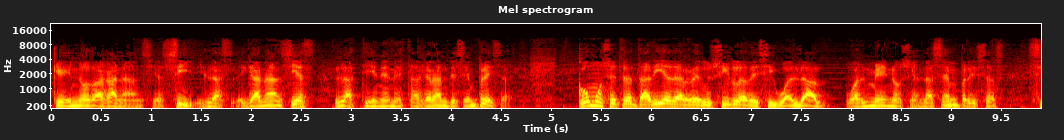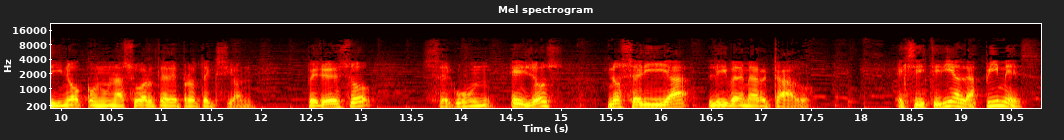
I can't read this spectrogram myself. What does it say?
que no da ganancias? Sí, las ganancias las tienen estas grandes empresas. ¿Cómo se trataría de reducir la desigualdad, o al menos en las empresas, sino con una suerte de protección? Pero eso según ellos, no sería libre mercado. ¿Existirían las pymes?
